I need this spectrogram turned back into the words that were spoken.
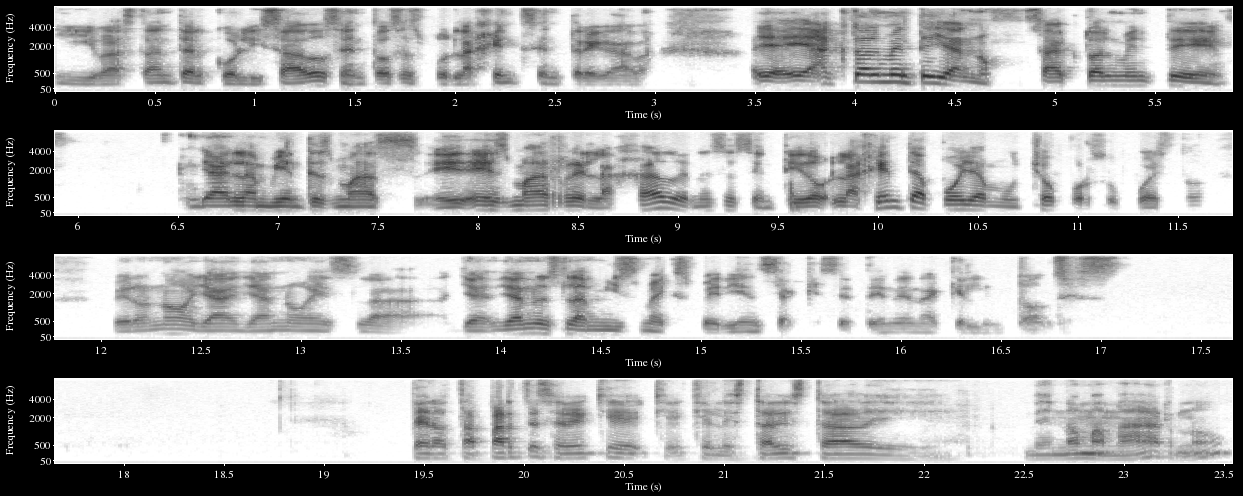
y bastante alcoholizados, entonces pues la gente se entregaba. Eh, eh, actualmente ya no, o sea, actualmente ya el ambiente es más, eh, es más relajado en ese sentido, la gente apoya mucho, por supuesto, pero no, ya, ya no es la, ya, ya no es la misma experiencia que se tenía en aquel entonces. Pero aparte se ve que, que- que el estadio está de, de no mamar, ¿no?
